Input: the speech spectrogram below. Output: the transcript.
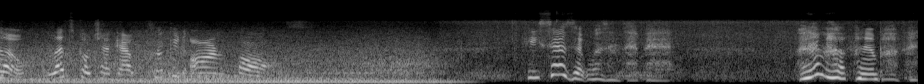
So, let's go check out Crooked Arm Falls. He says it wasn't that bad. But I'm huffing and puffing.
